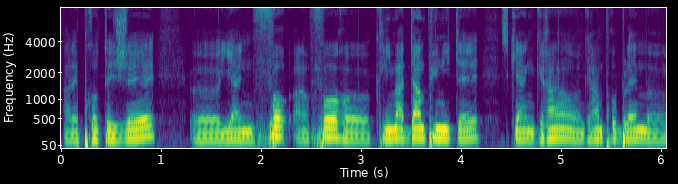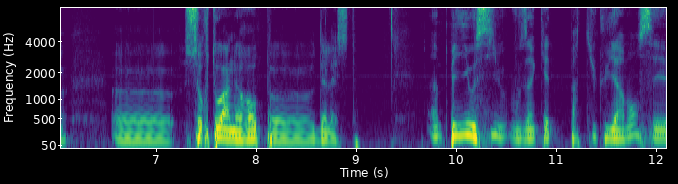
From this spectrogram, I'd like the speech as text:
à les protéger. Euh, il y a une un fort climat d'impunité, ce qui est un grand, grand problème, surtout en Europe de l'Est. Un pays aussi vous inquiète particulièrement, c'est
